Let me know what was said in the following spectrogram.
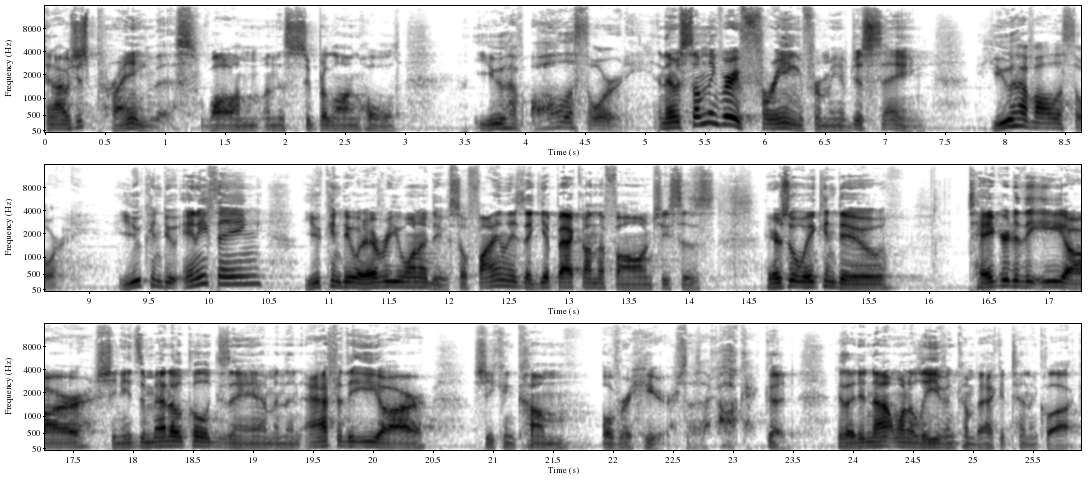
And I was just praying this while I'm on this super long hold. You have all authority. And there was something very freeing for me of just saying, You have all authority. You can do anything, you can do whatever you want to do. So finally, as they get back on the phone, she says, Here's what we can do. Take her to the ER. She needs a medical exam. And then after the ER, she can come over here. So I was like, okay, good. Because I did not want to leave and come back at 10 o'clock.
